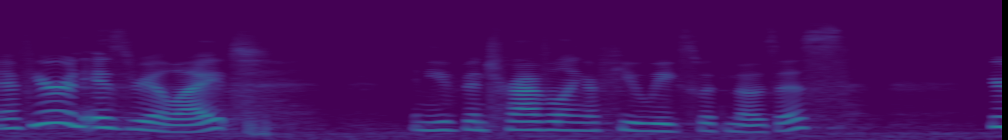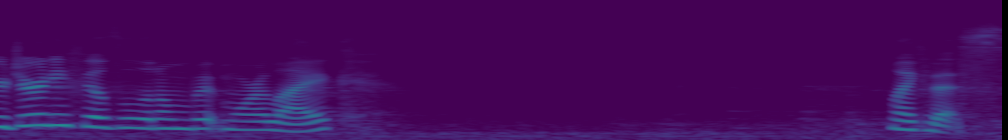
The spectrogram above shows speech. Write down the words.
Now, if you're an Israelite and you've been traveling a few weeks with Moses, your journey feels a little bit more like like this.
